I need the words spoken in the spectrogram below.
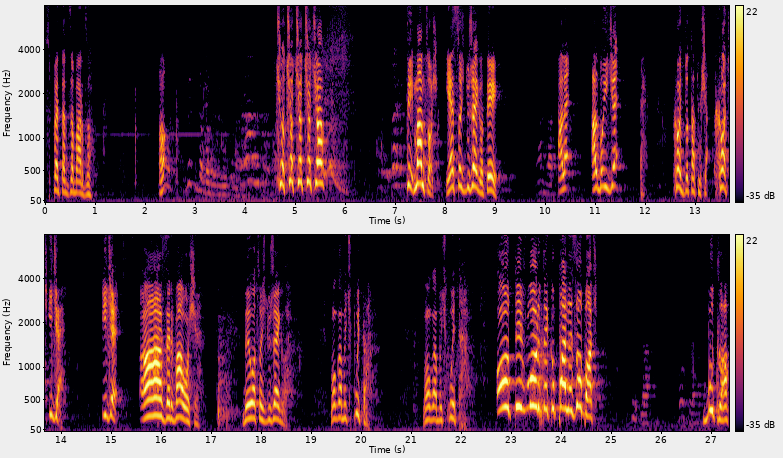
z petard za bardzo. O! Cio, cio, cio, cio, cio! Ty, mam coś! Jest coś dużego, ty! Ale albo idzie. Chodź do tatusia. Chodź, idzie! Idzie! A, zerwało się. Było coś dużego. Mogła być płyta. Mogła być płyta. O, ty w mordę kopane, zobacz! Butla.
